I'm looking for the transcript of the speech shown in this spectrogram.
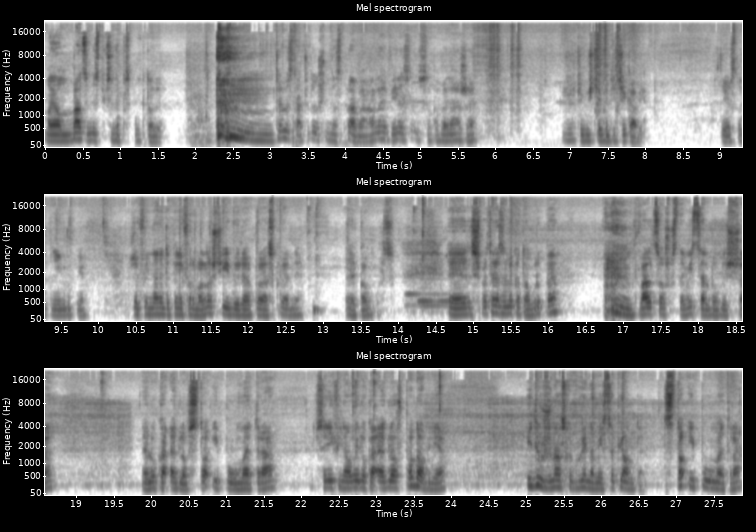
mają bardzo bezpieczny zapas punktowy. Czy wystarczy, to już inna sprawa, ale wiele zapowiada, że rzeczywiście będzie ciekawie w tej ostatniej grupie. Że Finlandia dopełni formalności i wygra po raz kolejny e, konkurs. E, Szwajcaria zamyka tą grupę w walce o szóste miejsce albo wyższe. E, Luka Eglow 100,5 metra. W serii finałowej Luka Eglow podobnie. I drużyna wskakuje na miejsce piąte. 100,5 metra.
